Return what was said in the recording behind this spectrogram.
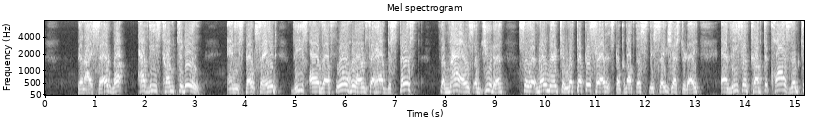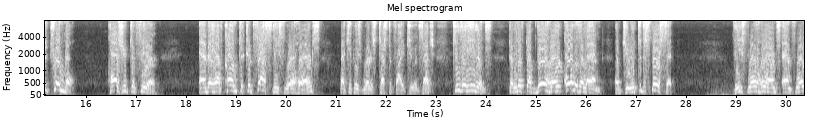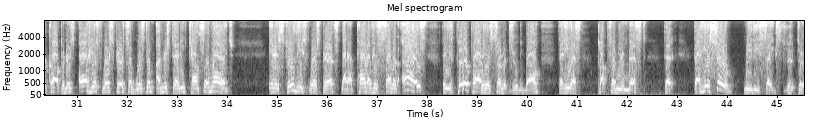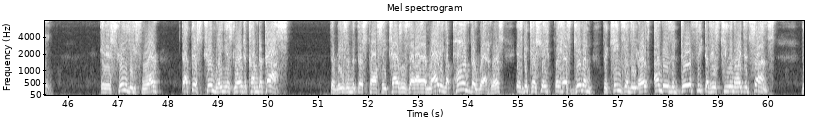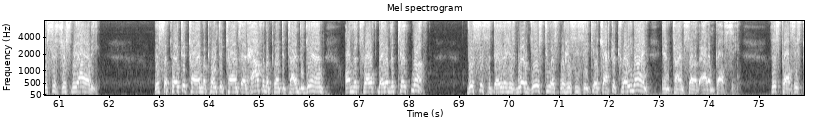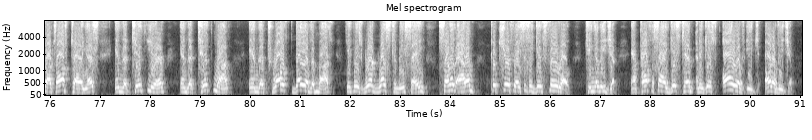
Then I said, What have these come to do? And he spoke, saying, These are the four horns that have dispersed the mouths of Judah, so that no man can lift up his head. It spoke about this, these things yesterday. And these have come to cause them to tremble cause you to fear. And they have come to confess these four horns, like Yahweh's word is testified to and such, to the heathens, to lift up their horn over the land of Judah to disperse it. These four horns and four carpenters are his four spirits of wisdom, understanding, counsel, and knowledge. It is through these four spirits that are part of his seven eyes that he has put upon his servant Zerubbabel, that he has plucked from your midst, that, that he has showed me these things through. It is through these four that this trembling is going to come to pass. The reason that this prophecy tells us that I am riding upon the red horse is because Yahweh has given the kings of the earth under the dual feet of his two anointed sons. This is just reality. This appointed time, appointed times, and half an appointed time began on the 12th day of the 10th month. This is the day that his word gives to us for his Ezekiel chapter 29 end time son of Adam prophecy. This prophecy starts off telling us in the 10th year, in the 10th month, in the 12th day of the month, Yahweh's word was to me saying, Son of Adam, put your faces against Pharaoh, king of Egypt, and prophesy against him and against all of Egypt. All of Egypt.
